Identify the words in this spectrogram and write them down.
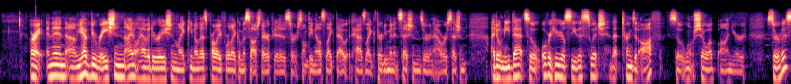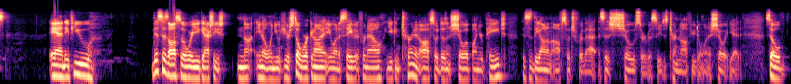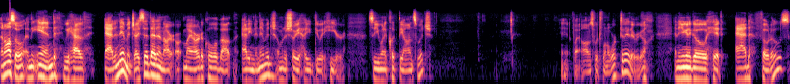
All right, and then um, you have duration. I don't have a duration like you know that's probably for like a massage therapist or something else like that. It has like 30 minute sessions or an hour session. I don't need that. So over here you'll see this switch that turns it off, so it won't show up on your service. And if you, this is also where you can actually not you know when you you're still working on it you want to save it for now you can turn it off so it doesn't show up on your page. This is the on and off switch for that. It says show service so you just turn it off you don't want to show it yet. So and also in the end we have add an image. I said that in our my article about adding an image. I'm going to show you how you do it here. So you want to click the on switch. And if my on switch want to work today there we go. And then you're going to go hit add photos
